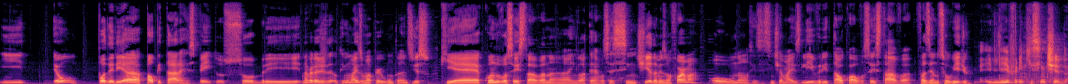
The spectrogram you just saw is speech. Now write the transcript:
E eu poderia palpitar a respeito sobre. Na verdade, eu tenho mais uma pergunta antes disso, que é quando você estava na Inglaterra, você se sentia da mesma forma ou não? Assim, se sentia mais livre, tal qual você estava fazendo o seu vídeo? E livre em que sentido?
